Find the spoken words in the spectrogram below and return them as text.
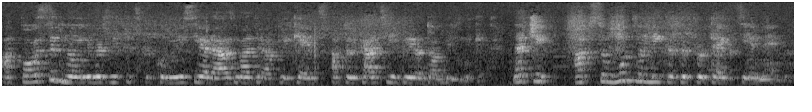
a posebno univerzitetska komisija razmatra aplikac- aplikacije i bira dobitnike. Znači, apsolutno nikakve protekcije nema.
